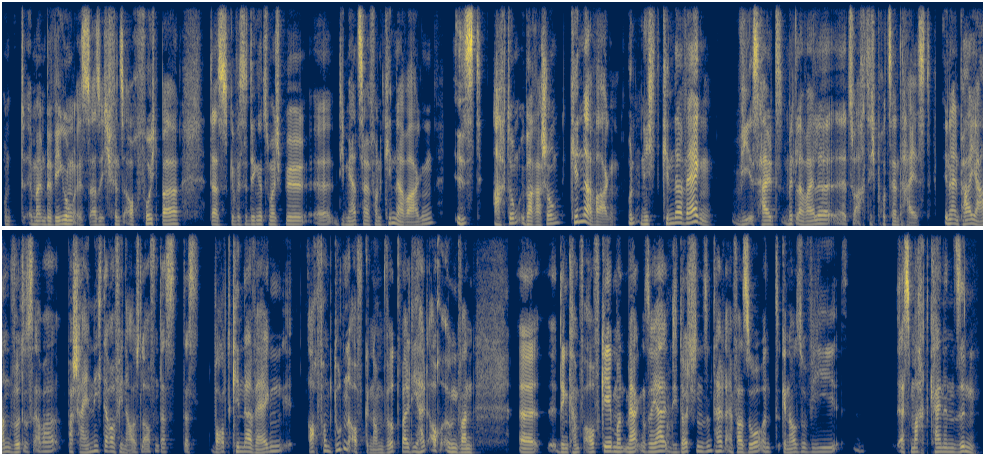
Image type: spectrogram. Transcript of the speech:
und immer in Bewegung ist. Also ich finde es auch furchtbar, dass gewisse Dinge, zum Beispiel äh, die Mehrzahl von Kinderwagen, ist, Achtung, Überraschung, Kinderwagen und nicht Kinderwägen, wie es halt mittlerweile äh, zu 80 Prozent heißt. In ein paar Jahren wird es aber wahrscheinlich darauf hinauslaufen, dass das Wort Kinderwägen auch vom Duden aufgenommen wird, weil die halt auch irgendwann äh, den Kampf aufgeben und merken so, ja, die Deutschen sind halt einfach so und genauso wie es macht keinen Sinn,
